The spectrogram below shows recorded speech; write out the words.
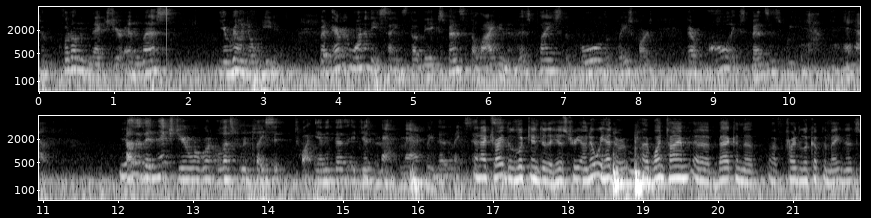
to put them next year unless you really don't need it. But every one of these things, the, the expense of the lighting in this place, the pool, the police cars, they're all expenses we have to have. Yeah. Other than next year, we're, going, let's replace it twice, and it does, it just mathematically doesn't make sense. And I tried to look into the history. I know we had to, at one time, uh, back in the, I've tried to look up the maintenance,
